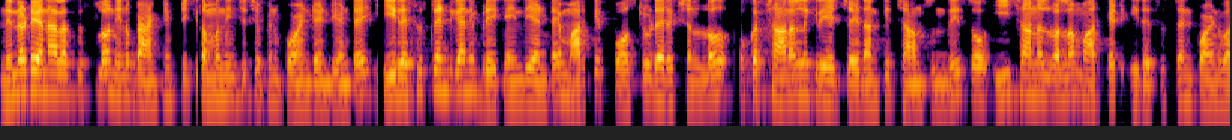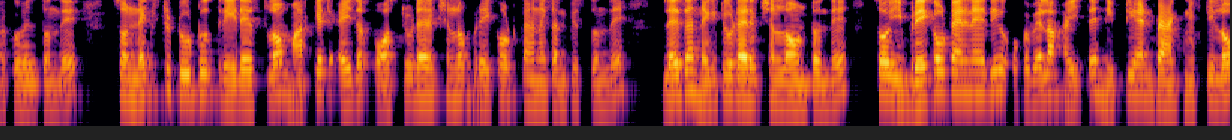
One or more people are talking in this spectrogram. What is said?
నిన్నటి అనాలిసిస్‌లో నేను బ్యాంక్ నిఫ్టీకి సంబంధించి చెప్పిన పాయింట్ ఏంటి అంటే ఈ రెసిస్టెంట్ గాని బ్రేక్ అయింది అంటే మార్కెట్ పాజిటివ్ డైరెక్షన్లో ఒక ఛానల్ని క్రియేట్ చేయడానికి ఛాన్స్ ఉంది. సో, ఈ ఛానల్ వల్ల మార్కెట్ ఈ రెసిస్టెంట్ పాయింట్ వరకు వెళ్తుంది. సో, నెక్స్ట్ 2-3 డేస్‌లో మార్కెట్ ఐదర్ పాజిటివ్ డైరెక్షన్‌లో బ్రేక్అవుట్ కానీ కనిపిస్తుంది. లేదా నెగిటివ్ డైరెక్షన్‌లో ఉంటుంది. సో, ఈ బ్రేక్అవుట్ అనేది ఒకవేళ అయితే నిఫ్టీ అండ్ బ్యాంక్ నిఫ్టీలో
